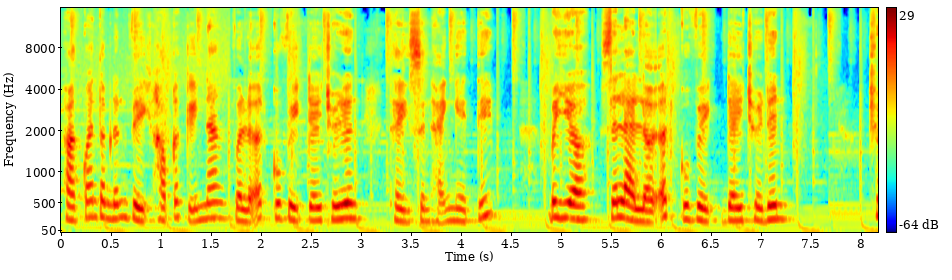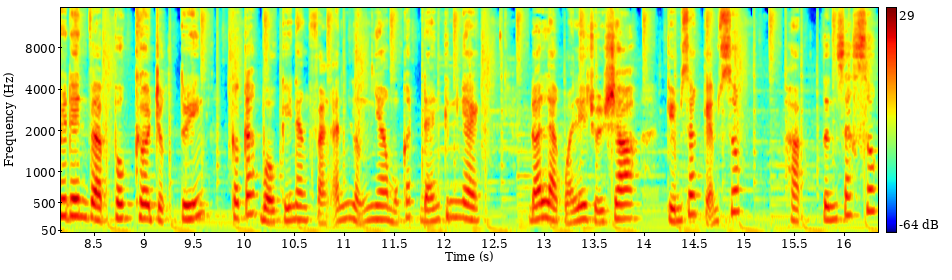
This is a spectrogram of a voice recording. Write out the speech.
hoặc quan tâm đến việc học các kỹ năng và lợi ích của việc day trading thì xin hãy nghe tiếp. Bây giờ sẽ là lợi ích của việc day trading. Trading và poker trực tuyến có các bộ kỹ năng phản ánh lẫn nhau một cách đáng kinh ngạc. Đó là quản lý rủi ro, kiểm soát cảm xúc hoặc tính xác suất.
